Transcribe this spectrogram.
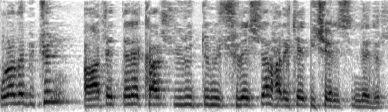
Burada bütün afetlere karşı yürüttüğümüz süreçler hareket içerisindedir.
